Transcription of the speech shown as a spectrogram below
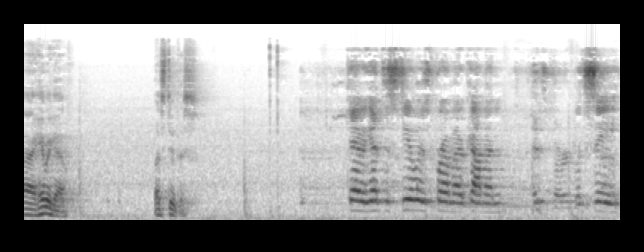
All right, here we go. Let's do this. Okay, we got the Steelers promo coming. Let's see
